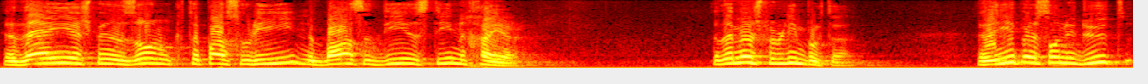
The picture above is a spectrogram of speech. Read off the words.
Dhe ai e shpenzon këtë pasuri në bazë të dijes së tij në hajër. Dhe merr shpërblim për këtë. Edhe një person i dytë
